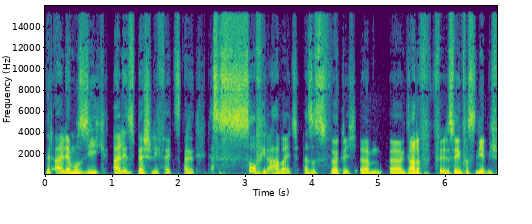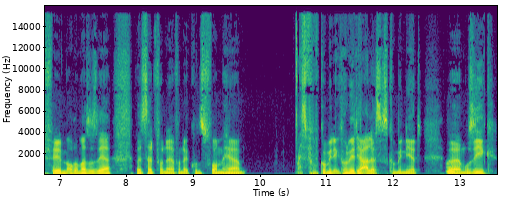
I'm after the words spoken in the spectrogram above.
mit all der Musik, all den Special Effects, all, das ist so viel Arbeit. Also es ist wirklich, ähm, äh, gerade deswegen fasziniert mich Film auch immer so sehr, weil es halt von der, von der Kunstform her es kombiniert, kombiniert ja alles. Es kombiniert mhm. äh, Musik,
